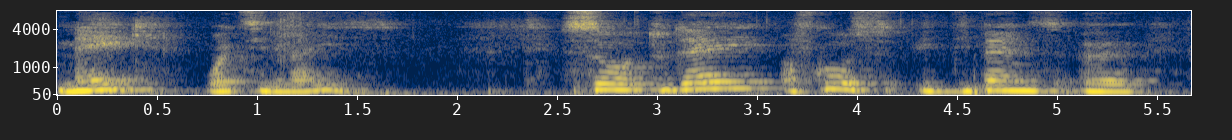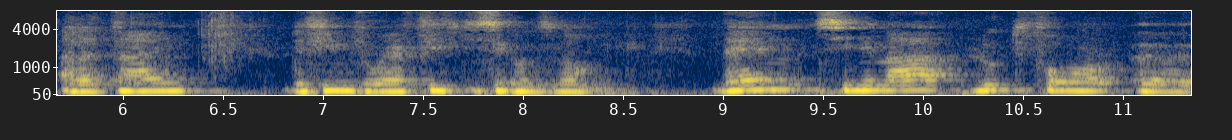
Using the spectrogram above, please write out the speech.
make what cinema is. So today, of course, it depends. Uh, at a time, the films were 50 seconds long. Then cinema looked for uh,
